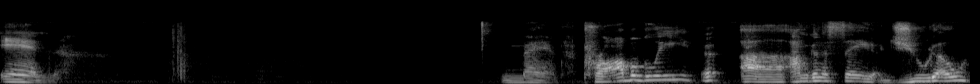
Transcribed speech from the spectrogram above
in. Man, probably. Uh, I'm gonna say judo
